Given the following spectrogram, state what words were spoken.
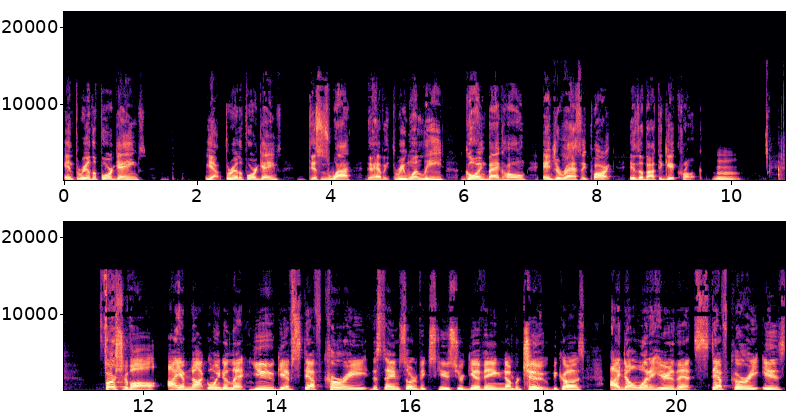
in three of the four games. Yeah, three of the four games. This is why they have a 3 1 lead. Going back home in Jurassic Park is about to get crunk. Hmm. First of all, I am not going to let you give Steph Curry the same sort of excuse you're giving number two because I don't want to hear that Steph Curry is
